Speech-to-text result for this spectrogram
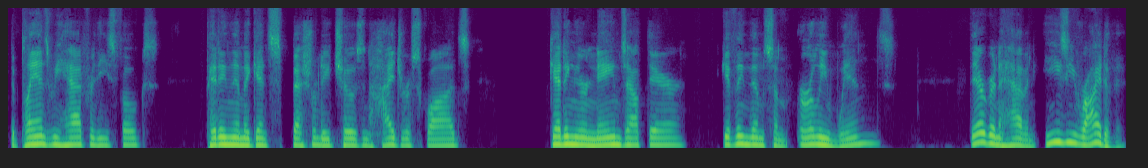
The plans we had for these folks, pitting them against specialty chosen Hydra squads, getting their names out there, giving them some early wins, they're going to have an easy ride of it.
